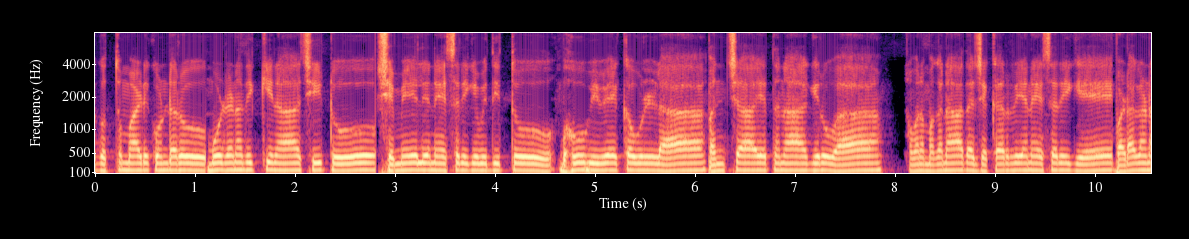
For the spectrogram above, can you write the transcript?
ಗೊತ್ತು ಮಾಡಿಕೊಂಡರು. ಮೂಡಣ ದಿಕ್ಕಿನ ಚೀಟು ಶಮೇಲಿನ ಹೆಸರಿಗೆ ಬಿದ್ದಿತ್ತು. ಬಹು ವಿವೇಕವುಳ್ಳ ಪಂಚಾಯತನಾಗಿರುವ ಅವನ ಮಗನಾದ ಜಕರ್ಯನ ಹೆಸರಿಗೆ ಬಡಗಣ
